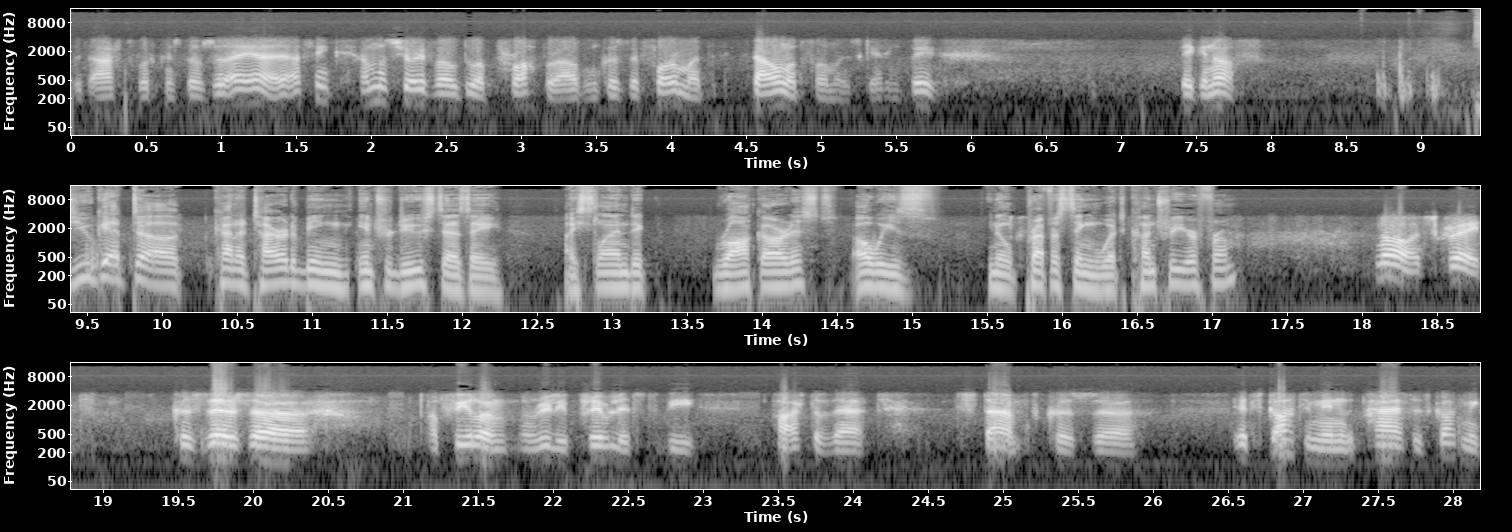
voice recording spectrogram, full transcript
with artwork and stuff. So uh, yeah, I think I'm not sure if I'll do a proper album because the format, download format, is getting big, big enough. Do you get uh, kind of tired of being introduced as a Icelandic rock artist? Always, you know, prefacing what country you're from. No, it's great because there's a. I feel I'm really privileged to be part of that stamp because uh, it's gotten me in the past. It's got me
